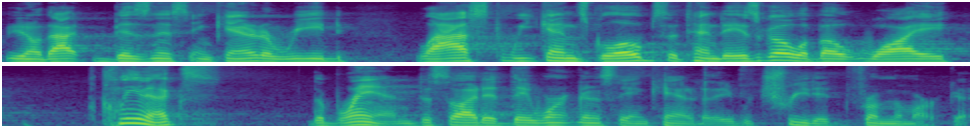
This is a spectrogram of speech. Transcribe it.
you know that business in Canada. Read last weekend's Globe, so 10 days ago, about why Kleenex, the brand, decided they weren't going to stay in Canada. They retreated from the market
